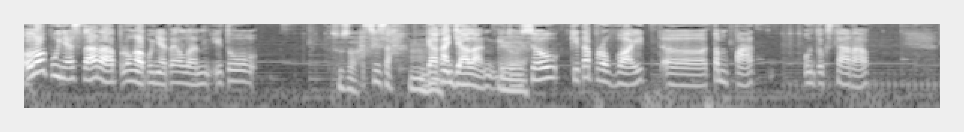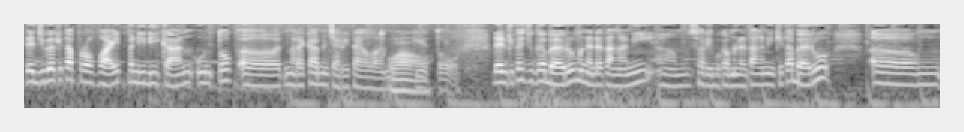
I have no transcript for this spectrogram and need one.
Lo punya startup, lo nggak punya talent itu susah. susah, nggak akan jalan gitu. Yeah. So kita provide uh, tempat untuk startup dan juga kita provide pendidikan untuk uh, mereka mencari talent Wow. gitu. Dan kita juga baru menandatangani, um, sorry bukan menandatangani, kita baru um,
